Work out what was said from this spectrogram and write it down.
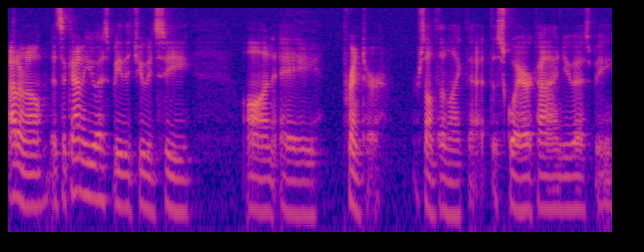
I don't know. It's the kind of USB that you would see on a printer or something like that. The square kind USB.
